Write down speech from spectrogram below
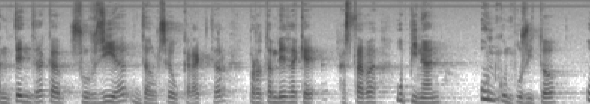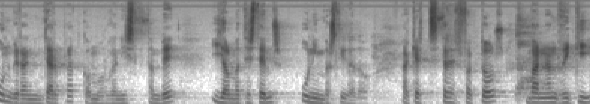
entendre que sorgia del seu caràcter, però també de que estava opinant un compositor, un gran intèrpret, com a organista també, i al mateix temps un investigador. Aquests tres factors van enriquir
